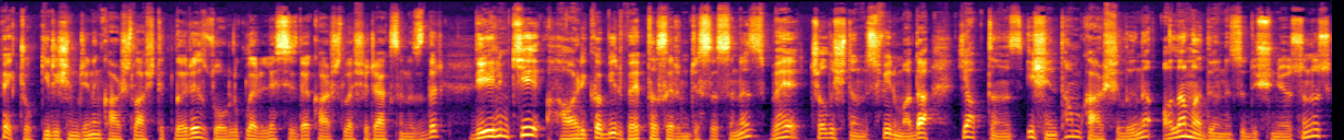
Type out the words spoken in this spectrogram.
pek çok girişimcinin karşılaştıkları zorluklar ile siz de karşılaşacaksınızdır. Diyelim ki harika bir web tasarımcısısınız ve çalıştığınız firmada yaptığınız işin tam karşılığını alamadığınızı düşünüyorsunuz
